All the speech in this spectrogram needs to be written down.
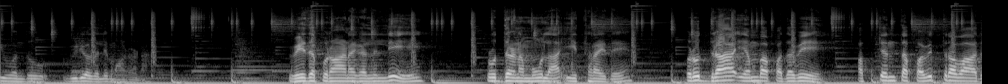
ಈ ಒಂದು ವಿಡಿಯೋದಲ್ಲಿ ಮಾಡೋಣ. ವೇದ ಪುರಾಣಗಳಲ್ಲಿ ರುದ್ರನ ಮೂಲ ಈ ಥರ ಇದೆ. ರುದ್ರ ಎಂಬ ಪದವೇ ಅತ್ಯಂತ ಪವಿತ್ರವಾದ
